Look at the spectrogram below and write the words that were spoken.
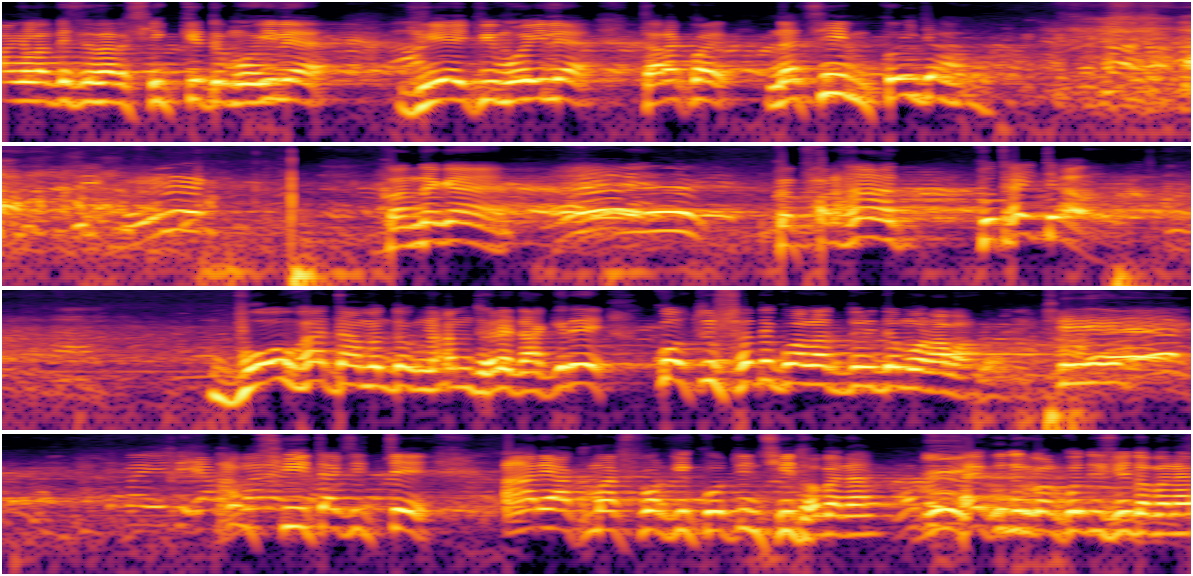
বাংলাদেশে যারা শিক্ষিত মহিলা, ভিআইপি মহিলা, তারা কয়, নাসিম, কই যাও? কন্যাকা? কয়, ফরহাদ কোথায় যাও? বউ হাত আমন্দক নাম ধরে ডাকে রে কচুর সাথে গলার দড়িতে মরা ভালো এখন শীত আসছে আর এক মাস পর কি কঠিন শীত হবে না? হ্যাঁ হুজুরগণ কঠিন শীত হবে না?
